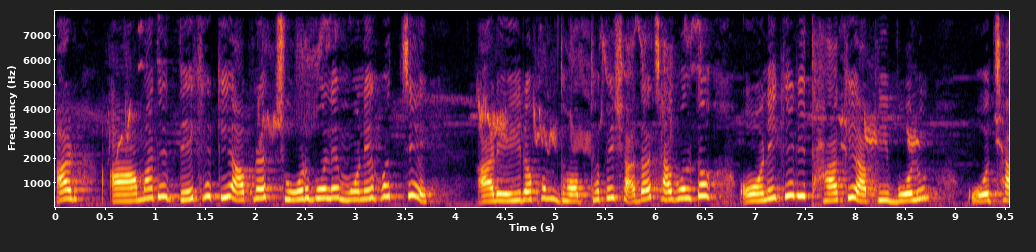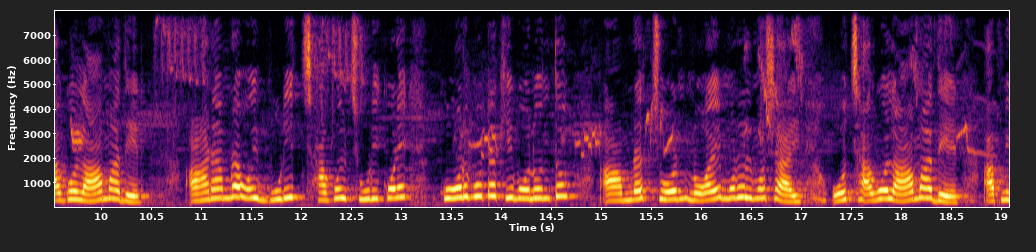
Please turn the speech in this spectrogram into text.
আর আমাদের দেখে কি আপনার চোর বলে মনে হচ্ছে? আর এই রকম ধপধপে সাদা ছাগল তো অনেকেরই থাকে, আপনি বলুন। ও ছাগল আমাদের। আর আমরা ওই বুড়ির ছাগল চুরি করে করবোটা কি বলুন তো? আমরা চোর নয় মোড়ল মশাই, ও ছাগল আমাদের, আপনি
